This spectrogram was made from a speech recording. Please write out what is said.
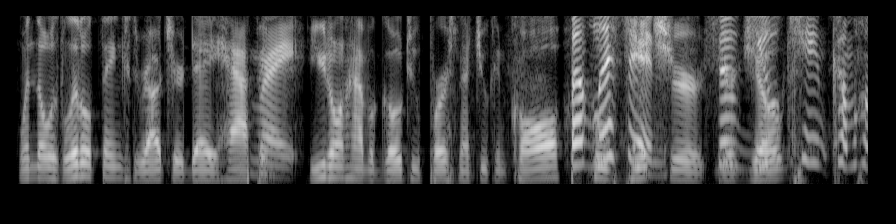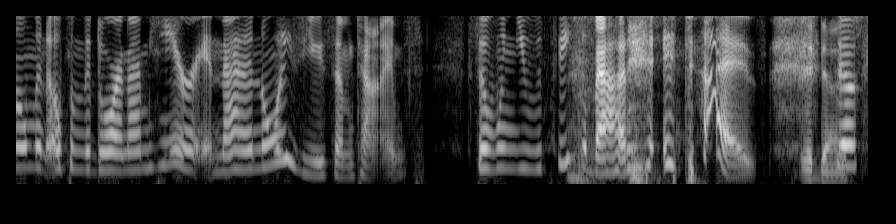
When those little things throughout your day happen, Right. you don't have a go-to person that you can call. But listen, your, so your you can't come home and open the door and I'm here, and that annoys you sometimes. So when you think about it, it does. It does. So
